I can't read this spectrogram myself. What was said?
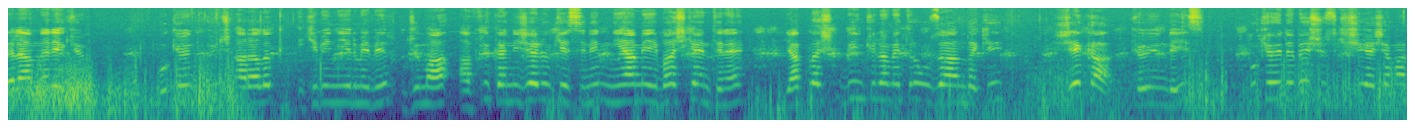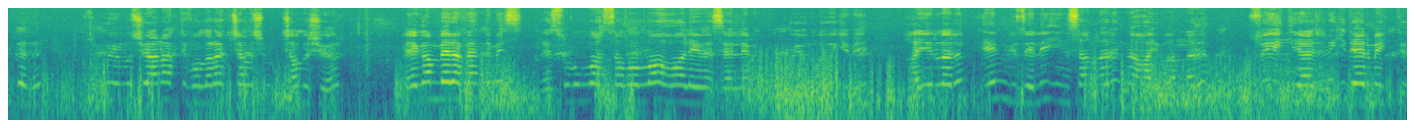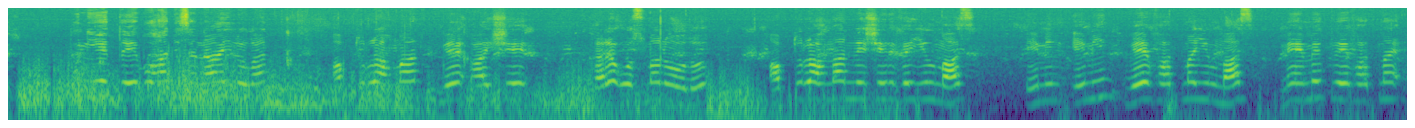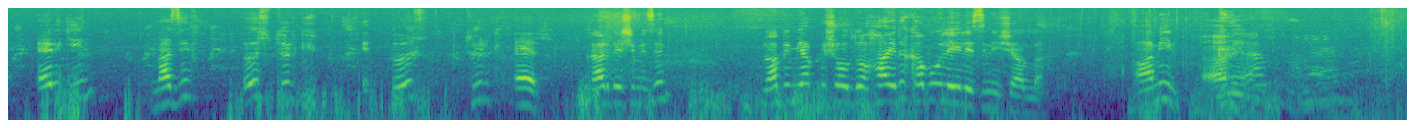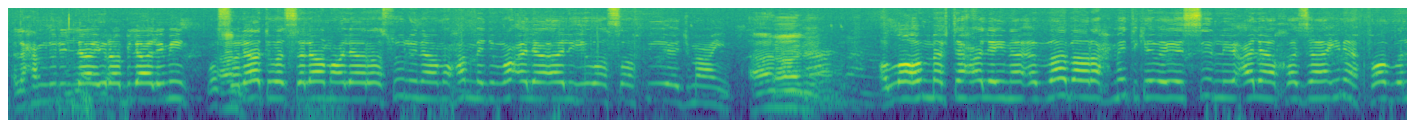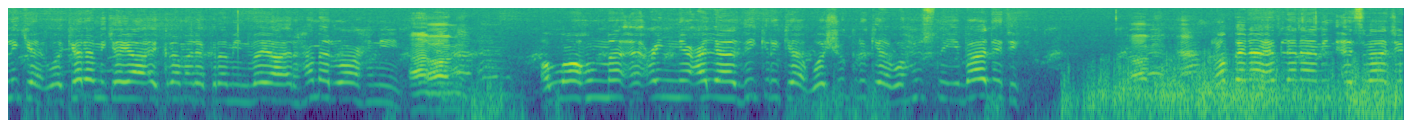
Selamünaleyküm. Bugün 3 Aralık 2021 Cuma Afrika Nijer ülkesinin Niamey başkentine yaklaşık 1000 kilometre uzağındaki Jeka köyündeyiz. Bu köyde 500 kişi yaşamaktadır. Su kuyumuz şu an aktif olarak çalış- çalışıyor. Peygamber Efendimiz Resulullah sallallahu aleyhi ve sellemin buyurduğu gibi hayırların en güzeli insanların ve hayvanların su ihtiyacını gidermektir. Niyetle bu hadise nail olan Abdurrahman ve Ayşe Kara Osmanoğlu, Abdurrahman ve Şerife Yılmaz, Emin Emin ve Fatma Yılmaz, Mehmet ve Fatma Ergin, Nazif Öztürk Öztürk Er kardeşimizin Rabbim yapmış olduğu hayrı kabul eylesin inşallah. Amin. Amin. Elhamdülillahi الحمد لله رب العالمين والصلاة والسلام على رسولنا محمد وعلى آله وصحبه أجمعين آمين اللهم افتح علينا أبواب رحمتك ويسر لي على خزائن فضلك وكرمك يا أكرم الأكرمين ويا أرحم الراحمين آمين اللهم أعني على ذكرك وشكرك وحسن عبادتك آمين ربنا هب لنا من أزواجنا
